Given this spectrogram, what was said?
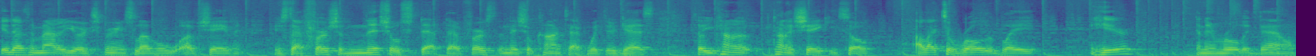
it doesn't matter your experience level of shaving. It's that first initial step, that first initial contact with your guest. So you kind of kind of shaky. So I like to roll the blade here and then roll it down.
